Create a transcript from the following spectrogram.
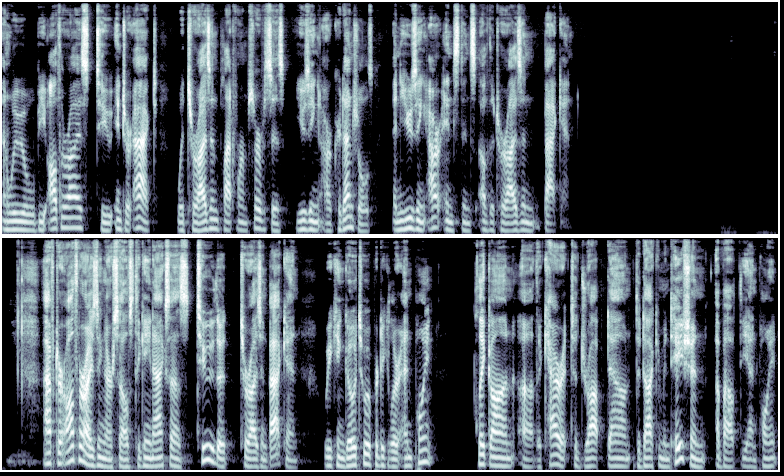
and we will be authorized to interact with Torizon Platform Services using our credentials and using our instance of the Torizon backend. After authorizing ourselves to gain access to the Torizon backend, we can go to a particular endpoint, click on uh, the caret to drop down the documentation about the endpoint,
